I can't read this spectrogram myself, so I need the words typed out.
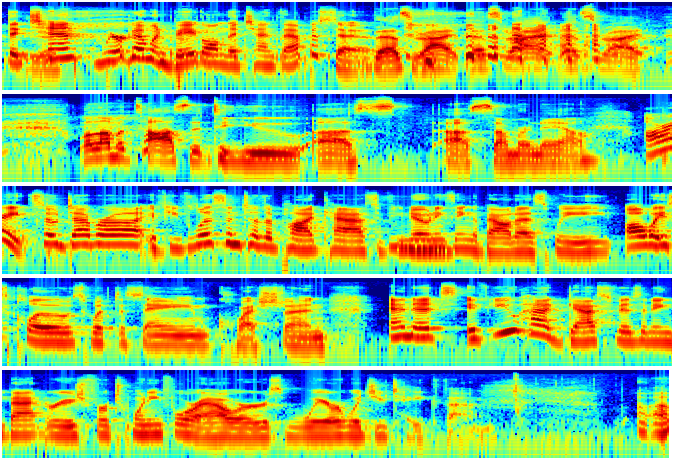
the tenth. We're going big on the tenth episode. That's right. That's right. That's right. Well, I'm gonna toss it to you, uh, s- uh, Summer. Now, All right, so Deborah, if you've listened to the podcast, if you know anything about us, we always close with the same question, and it's: if you had guests visiting Baton Rouge for 24 hours, where would you take them? Uh,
